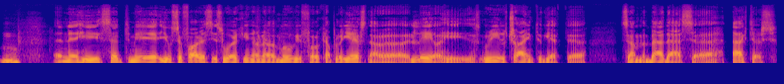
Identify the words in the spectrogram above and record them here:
Mm-hmm. And uh, he said to me, Josef Fares is working on a movie for a couple of years now. Uh, Leo, he's really trying to get uh, some badass uh, actors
